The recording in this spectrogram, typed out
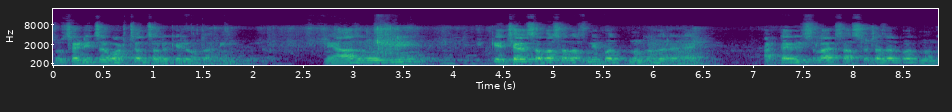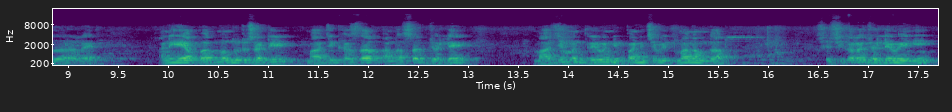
सोसायटीचं वाटचाल चालू केलं होतं आम्ही. आणि आज रोजी एक्केचाळीस सभासदांनी पद मंजूर झालेलं आहे. अठ्ठावीस लाख सहासष्ट हजार पद मंजूर झालं आहे. आणि या पद मंजुरीसाठी माजी खासदार अण्णासाहेब जोल्हे माजी मंत्री व निपाणीचे विद्यमान आमदार शशिकला जल्लेवहिनी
